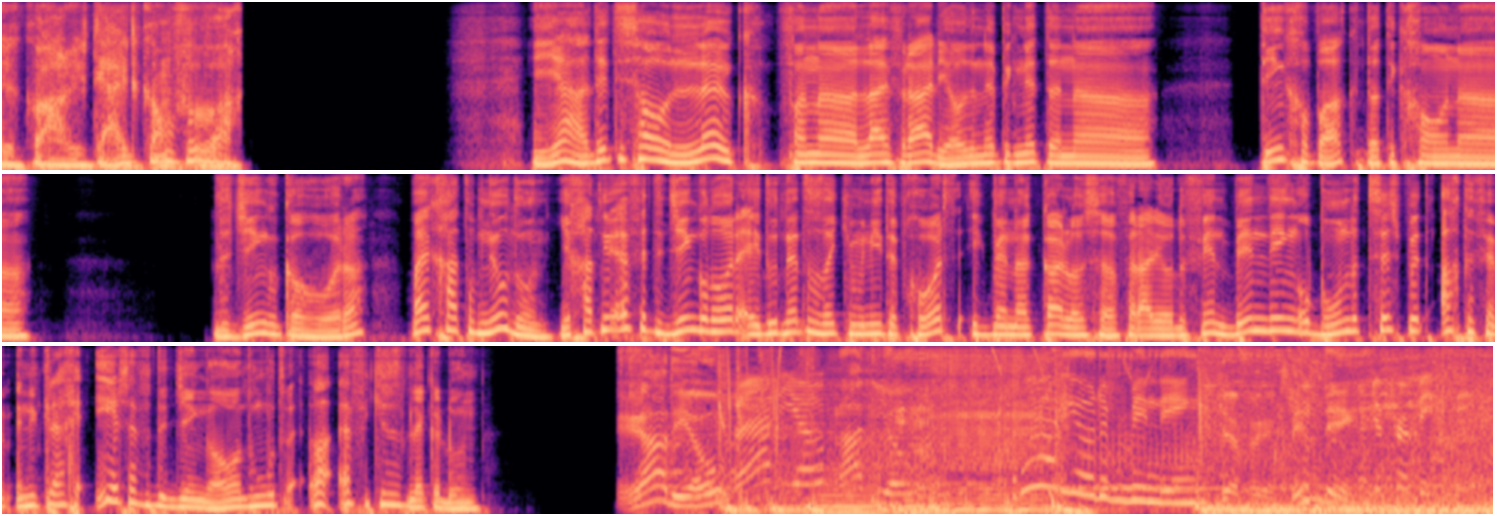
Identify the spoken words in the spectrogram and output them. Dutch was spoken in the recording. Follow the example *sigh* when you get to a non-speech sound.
je kwaliteit kan verwachten. Ja, dit is zo leuk van uh, live radio. Dan heb ik net een uh, ding gepakt dat ik gewoon uh, de jingle kan horen. Maar ik ga het opnieuw doen. Je gaat nu even de jingle horen en je doet net alsof dat je me niet hebt gehoord. Ik ben Carlos van Radio De Vin. Binding op 106.8 FM. En nu krijg je eerst even de jingle, want we moeten wel eventjes het lekker doen. Radio. Radio. Radio. Radio De Verbinding. De Verbinding. De Verbinding.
